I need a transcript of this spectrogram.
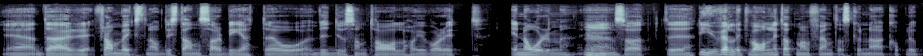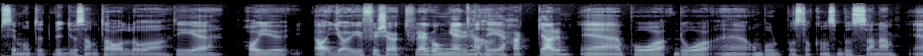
eh, där framväxten av distansarbete och videosamtal har ju varit enorm. Eh, mm. Så att eh, det är ju väldigt vanligt att man förväntas kunna koppla upp sig mot ett videosamtal och det har ju, ja, jag har ju försökt flera gånger. Ja. Det hackar eh, på då, eh, ombord på Stockholmsbussarna. Eh,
